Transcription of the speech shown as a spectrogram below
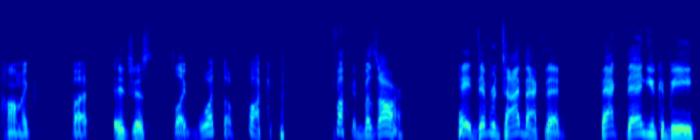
comic, but it's just like what the fuck? Fucking bizarre. Hey, different time back then. Back then, you could be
